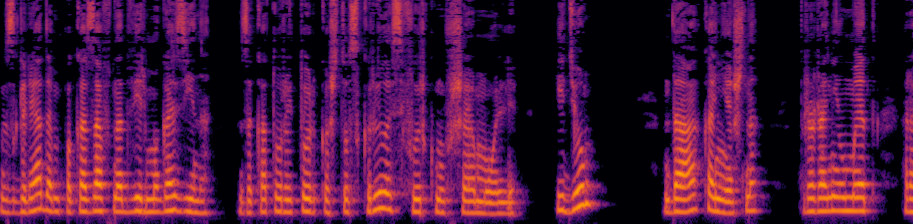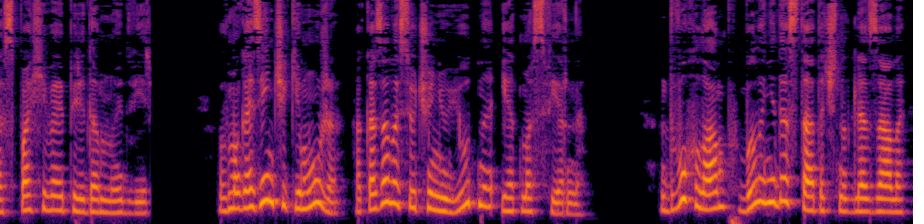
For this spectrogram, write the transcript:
взглядом показав на дверь магазина, за которой только что скрылась фыркнувшая Молли. Идем? Да, конечно, проронил Мэт, распахивая передо мной дверь. В магазинчике мужа оказалось очень уютно и атмосферно. Двух ламп было недостаточно для зала,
